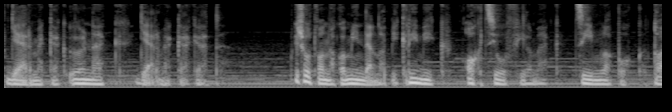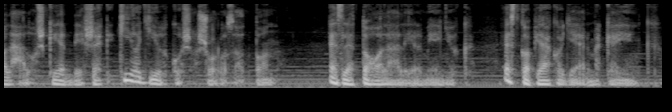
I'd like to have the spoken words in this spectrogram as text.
gyermekek ölnek gyermekeket. És ott vannak a mindennapi krimik, akciófilmek, címlapok, találós kérdések, ki a gyilkos a sorozatban. Ez lett a halál élményük. Ezt kapják a gyermekeink.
